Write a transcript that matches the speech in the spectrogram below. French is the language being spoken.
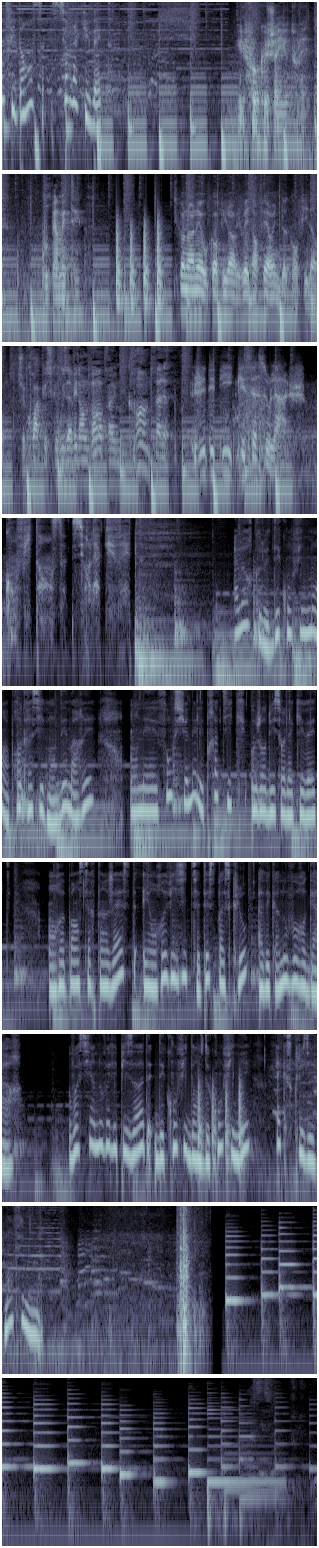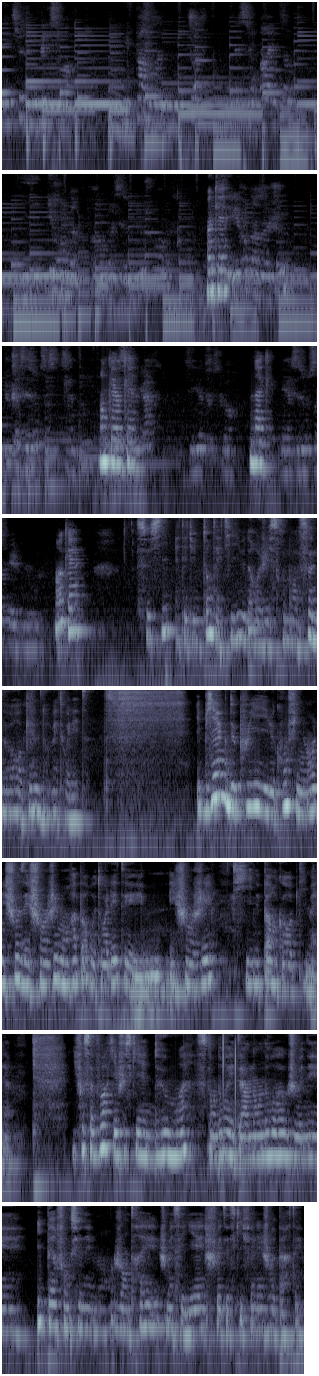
Confidence sur la cuvette. Il faut que j'aille aux toilettes. Vous permettez? Puisqu'on en est aux confidences, je vais t'en faire une de confidence. Je crois que ce que vous avez dans le ventre a une grande valeur. Je t'ai dit que ça soulage. Confidence sur la cuvette. Alors que le déconfinement a progressivement démarré, on est fonctionnel et pratique aujourd'hui sur la cuvette. On repense certains gestes et on revisite cet espace clos avec un nouveau regard. Voici un nouvel épisode des confidences de confinés exclusivement féminins. Ok. Ok, ok. D'accord. Ok. Ceci était une tentative d'enregistrement sonore au calme dans mes toilettes. Et bien que depuis le confinement, les choses aient changé, mon rapport aux toilettes ait changé, qui n'est pas encore optimal. Il faut savoir qu'il y a a deux mois, cet endroit était un endroit où je venais hyper fonctionnellement. J'entrais, je m'asseyais, je faisais ce qu'il fallait, je repartais.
